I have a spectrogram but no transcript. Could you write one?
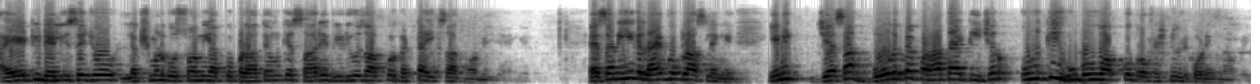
आईआईटी दिल्ली से जो लक्ष्मण गोस्वामी आपको पढ़ाते हैं, उनके सारे वीडियोस आपको इकट्ठा एक साथ वहाँ मिल जाएँगे। ऐसा नहीं है कि लाइव वो क्लास लेंगे। यानी जैसा बोर्ड पे पढ़ाता है टीचर उनकी हुबहू आपको प्रोफेशनल रिकॉर्डिंग में मिल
